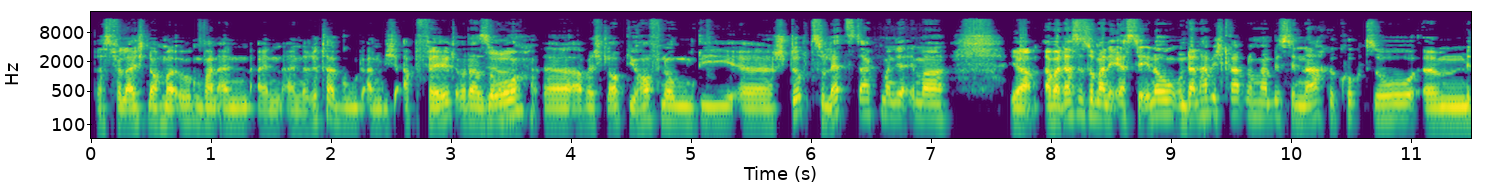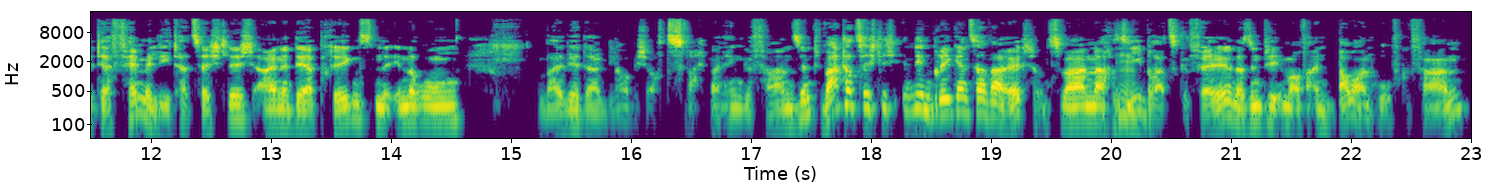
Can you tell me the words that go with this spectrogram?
dass vielleicht noch mal irgendwann ein, ein, ein Rittergut an mich abfällt oder so. Ja. Äh, aber ich glaube, die Hoffnung, die äh, stirbt zuletzt, sagt man ja immer. Ja, aber das ist so meine erste Erinnerung. Und dann habe ich gerade noch mal ein bisschen nachgeguckt, so ähm, mit der Family tatsächlich. Eine der prägendsten Erinnerungen weil wir da, glaube ich, auch zweimal hingefahren sind, war tatsächlich in den Bregenzer Wald, und zwar nach hm. Siebratsgefell. Da sind wir immer auf einen Bauernhof gefahren.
